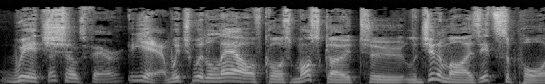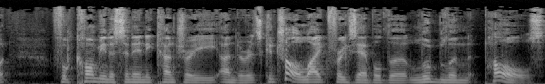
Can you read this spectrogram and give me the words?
Which That sounds fair. yeah, which would allow, of course, Moscow to legitimize its support for communists in any country under its control, like, for example, the Lublin Poles.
